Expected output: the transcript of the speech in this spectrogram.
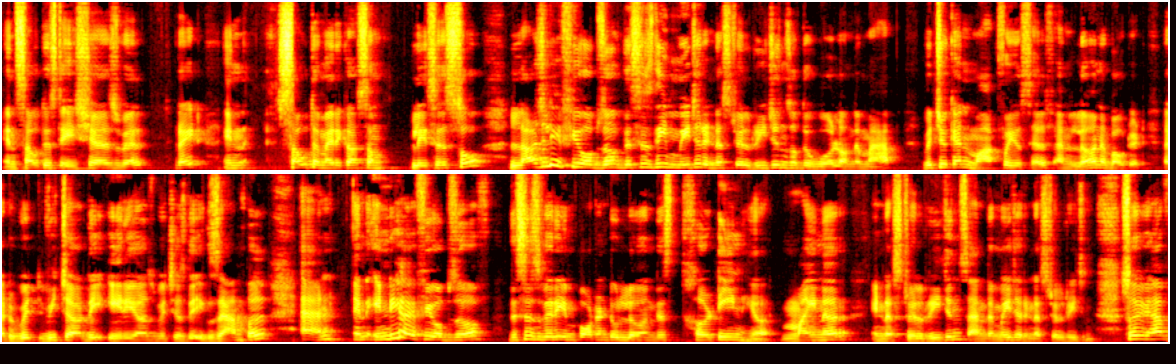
in Southeast Asia as well right? In South America, some places. So largely if you observe, this is the major industrial regions of the world on the map which you can mark for yourself and learn about it that which, which are the areas which is the example and in India if you observe this is very important to learn this 13 here, minor industrial regions and the major industrial region. So you have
